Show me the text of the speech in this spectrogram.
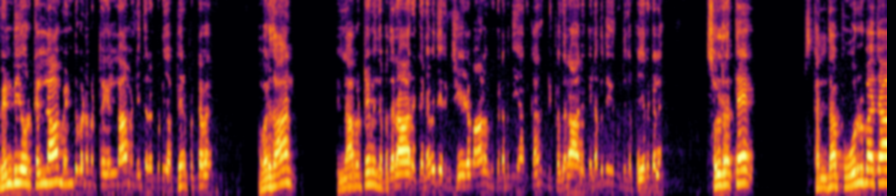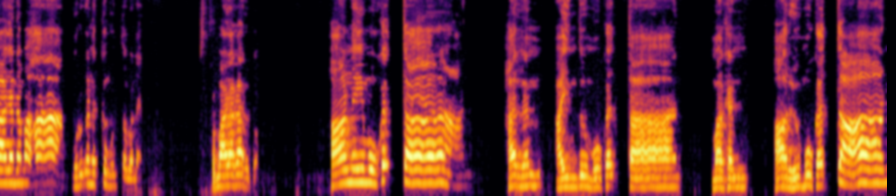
வேண்டியோர்க்கெல்லாம் வேண்டுபடவற்றை எல்லாம் எண்ணி தரக்கூடிய அப்பேற்பட்டவர் அவர்தான் எல்லாவற்றையும் இந்த பதினாறு கணபதி விசேஷமான ஒரு கணபதியா இருக்கார். இப்படி பதினாறு கணபதியினுடைய பெயர்களை சொல்றதே ஸ்கந்த பூர்வஜாய நமஹா. முருகனுக்கு மூத்தவன. ரொம்ப அழகா இருக்கும். ஆனை முகத்தான் ஹரன் ஐந்து முகத்தான். மகன் ஆறு முகத்தான்.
